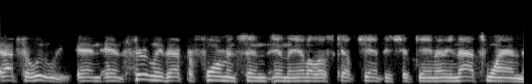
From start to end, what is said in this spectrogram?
Absolutely, and and certainly that performance in in the MLS Cup championship game. I mean, that's when,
